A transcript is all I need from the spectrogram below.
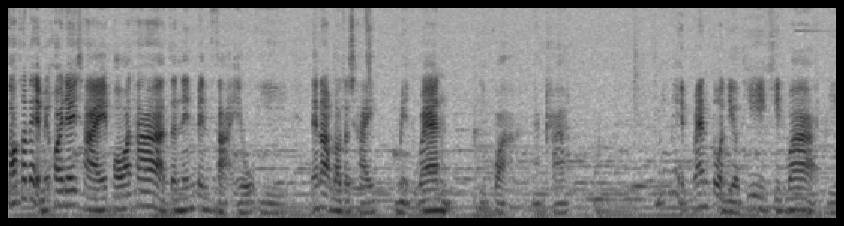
ซอฟต์เดไม่ค่อยได้ใช้ เพราะว่าถ้าจะเน้นเป็นสาย LE แนะนำเราจะใช้เมดแว่นดีกว่านะคะมีเมดแว่นตัวเดียวที่คิดว่าดี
